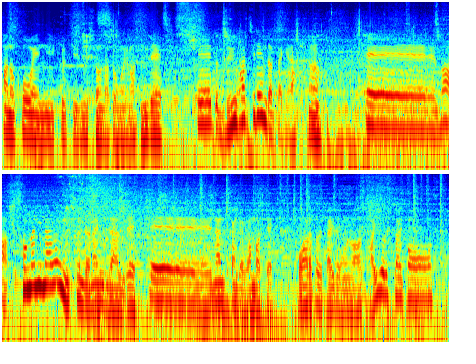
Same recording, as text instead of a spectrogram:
あの公園に行くっていうミッションだと思いますんで、えー、と18連だったっけな。うんえー、まあそんなに長いミッションじゃないみたいなんで、えー、何時間か頑張って終わらせたいと思います。はい、よろしくお願いします。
